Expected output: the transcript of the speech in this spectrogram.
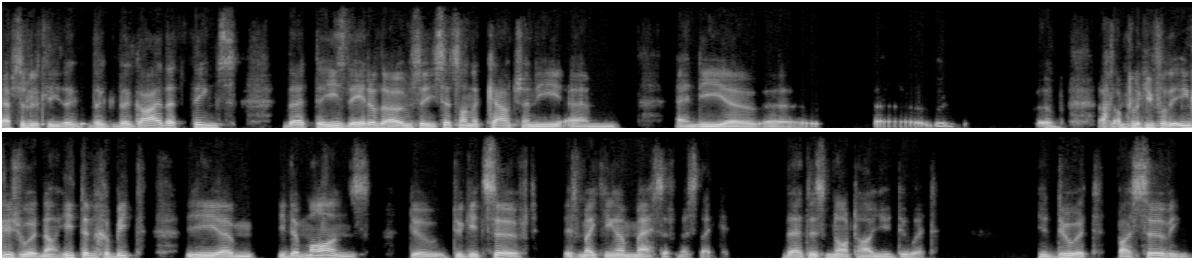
Absolutely. The, the the guy that thinks that he's the head of the home, so he sits on the couch and he um and he uh, uh, uh, uh I'm looking for the English word now. He ten gebied. He um he demands to to get served is making a massive mistake. That is not how you do it. You do it by serving,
